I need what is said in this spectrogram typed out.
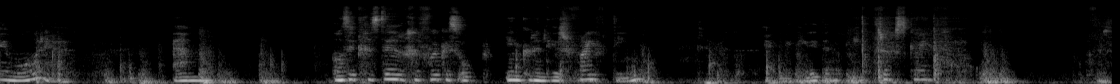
Goeiemôre. Ehm um, ons het gister gefokus op 1 Korintiërs 15. Ek moet hierdie ding 'n bietjie terugskuif. Dis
